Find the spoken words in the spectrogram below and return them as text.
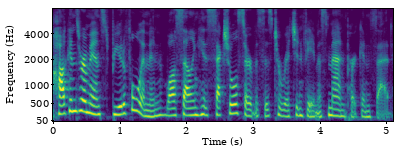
Hawkins romanced beautiful women while selling his sexual services to rich and famous men, Perkins said.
